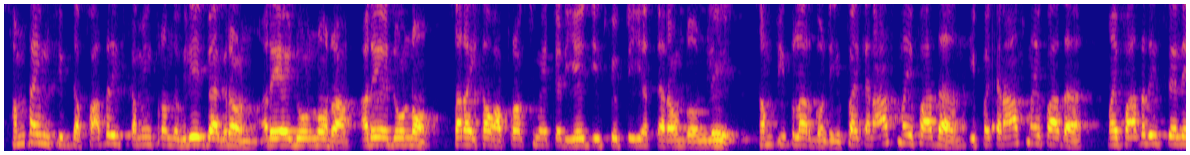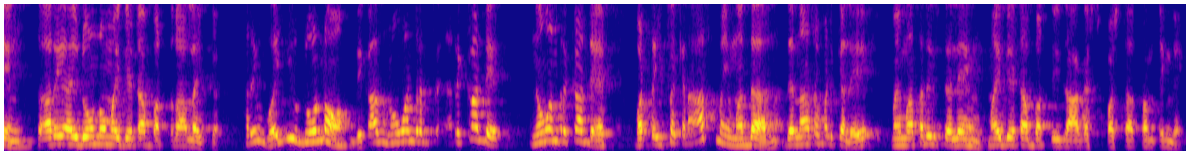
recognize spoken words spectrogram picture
Sometimes if the father is coming from the village background array i don't know ra? Array i don't know? Sir i have approximated age is 50 years around only. Some people are going to if i can ask my father if i can ask my father my father is telling sorry i don't know my date of birth ra like Array, why you don't know? Because no one re- recorded no one recorded. But if i can ask my mother then automatically my mother is telling my date of birth is august 1st or something like.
